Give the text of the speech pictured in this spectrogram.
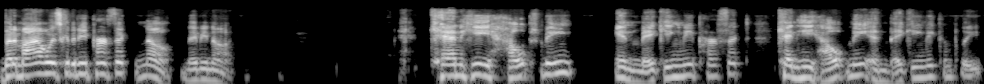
But am i always going to be perfect? No maybe not. Can he help me in making me perfect? Can he help me in making me complete?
